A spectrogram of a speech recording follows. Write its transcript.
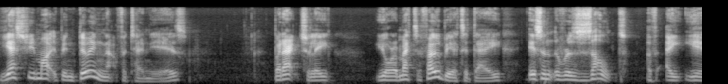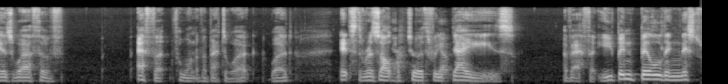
Yes, you might have been doing that for 10 years, but actually, your emetophobia today isn't the result of eight years worth of effort, for want of a better work, word. It's the result yeah. of two or three yep. days of effort. You've been building this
